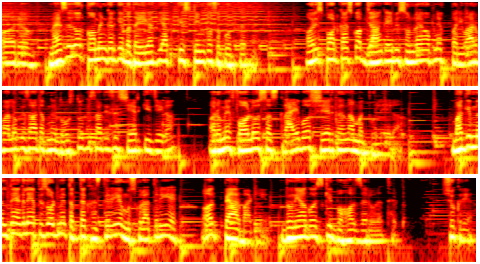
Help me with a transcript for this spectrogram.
और मैसेज और कमेंट करके बताइएगा कि आप किस टीम को सपोर्ट कर रहे हैं। और इस पॉडकास्ट को आप जहाँ कहीं भी सुन रहे हो, अपने परिवार वालों के साथ, अपने दोस्तों के साथ इसे शेयर कीजिएगा और हमें फॉलो सब्सक्राइब और शेयर करना मत भूलिएगा। बाकी मिलते हैं अगले एपिसोड में, तब तक हँसते रहिए, मुस्कुराते रहिए और प्यार बांटिए। दुनिया को इसकी बहुत ज़रूरत है। शुक्रिया।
